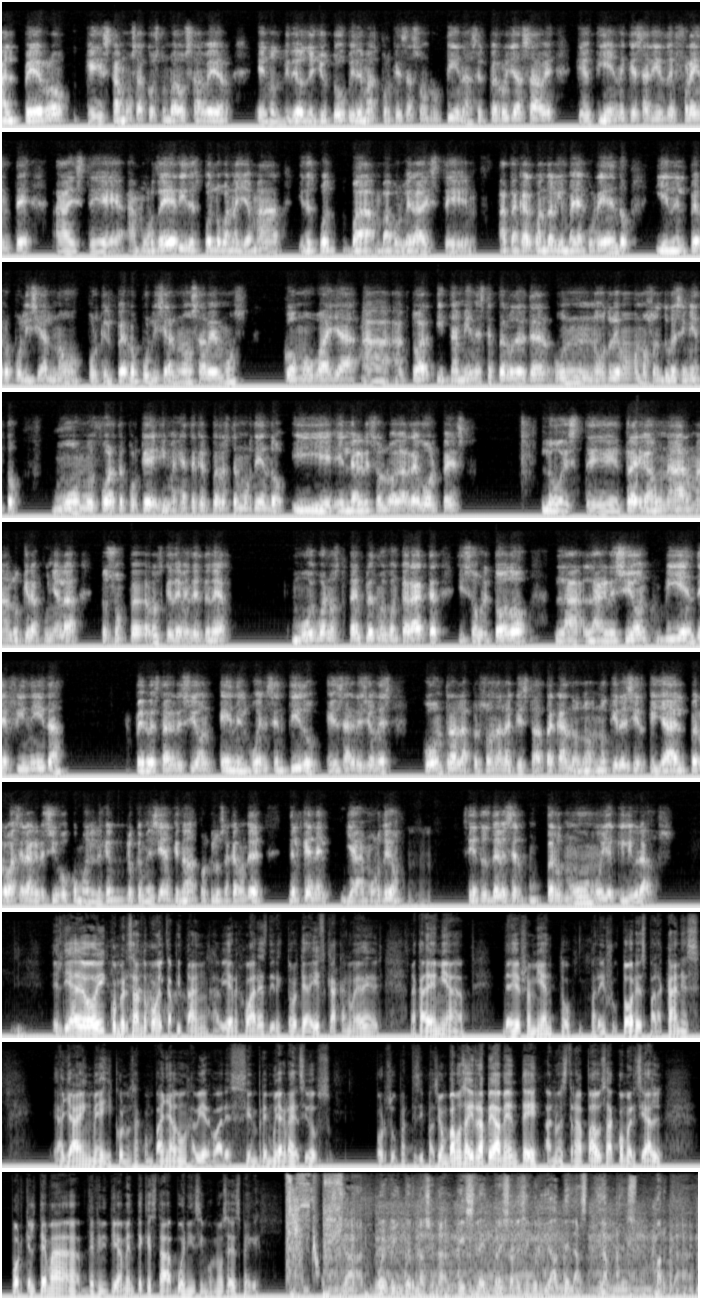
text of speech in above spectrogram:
al perro que estamos acostumbrados a ver en los videos de YouTube y demás, porque esas son rutinas. El perro ya sabe que tiene que salir de frente a este a morder y después lo van a llamar y después va, va a volver a este atacar cuando alguien vaya corriendo y en el perro policial no, porque el perro policial no sabemos cómo vaya a actuar y también este perro debe tener un, nosotros llamamos un endurecimiento muy, muy fuerte, porque imagínate que el perro esté mordiendo y el agresor lo agarre a golpes, lo este, traiga una arma, lo quiera apuñalar, entonces son perros que deben de tener muy buenos temples, muy buen carácter y sobre todo la, la agresión bien definida, pero esta agresión en el buen sentido, esa agresión es contra la persona a la que está atacando. No, no quiere decir que ya el perro va a ser agresivo como el ejemplo que me decían, que nada más porque lo sacaron de, del kennel ya mordió. ¿Sí? Entonces debe ser perros muy, muy equilibrados. El día de hoy, conversando con el capitán Javier Juárez, director de AIFCA K9, una academia de adiestramiento para instructores, para canes, allá en México, nos acompaña don Javier Juárez, siempre muy agradecido por su participación. Vamos a ir rápidamente a nuestra pausa comercial porque el tema definitivamente que está buenísimo, no se despegue. K9 Internacional es la empresa de seguridad de las grandes marcas.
